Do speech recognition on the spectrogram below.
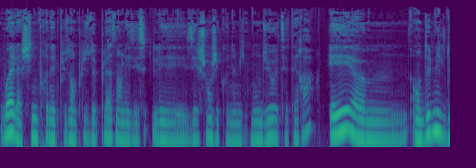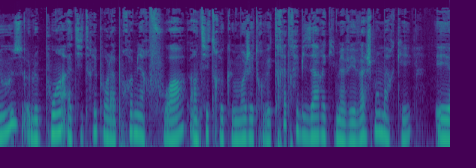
ouais, la Chine prenait de plus en plus de place dans les, les échanges économiques mondiaux, etc. Et en 2012, Le Point a titré pour la première fois un titre que moi j'ai trouvé très très bizarre et qui m'avait vachement marqué. Et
